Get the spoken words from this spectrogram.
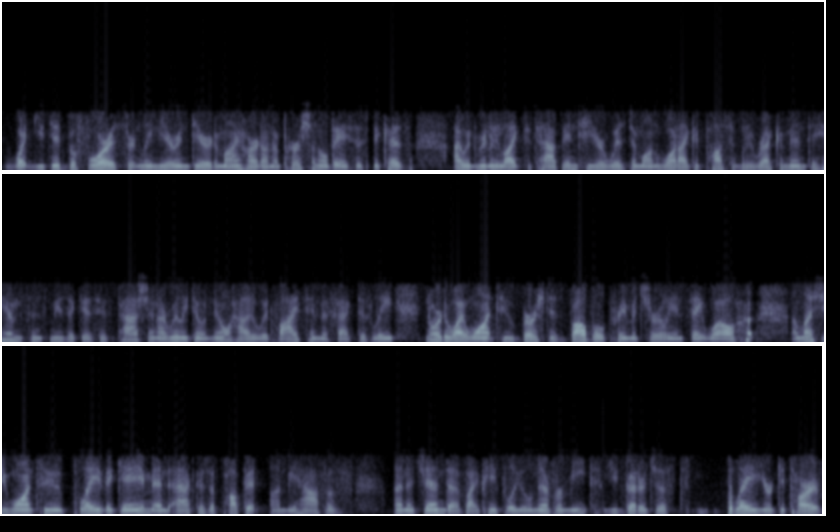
what you did before is certainly near and dear to my heart on a personal basis because I would really like to tap into your wisdom on what I could possibly recommend to him since music is his passion. I really don't know how to advise him effectively, nor do I want to burst his bubble prematurely and say, well, unless you want to play the game and act as a puppet on behalf of an agenda by people you'll never meet. You'd better just play your guitar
